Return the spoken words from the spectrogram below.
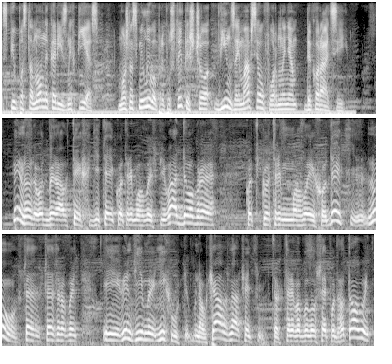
співпостановника різних п'єс. Можна сміливо припустити, що він займався оформленням декорацій. Він відбирав тих дітей, котрі могли співати добре, котрі могли ходити, ну, все, все зробити. І він їх навчав, значить, ж треба було все підготовити.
